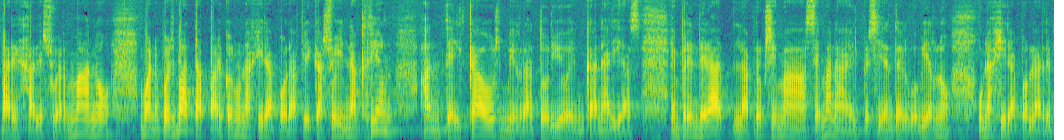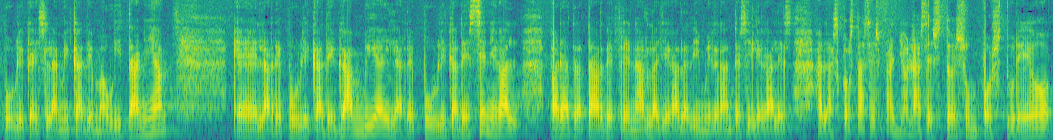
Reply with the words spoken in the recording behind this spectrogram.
pareja de su hermano. Bueno, pues va a tapar con una gira por África su inacción ante el caos migratorio en Canarias. Emprenderá la próxima semana el presidente del gobierno una gira por la República Islámica de Mauritania eh, la República de Gambia y la República de Senegal para tratar de frenar la llegada de inmigrantes ilegales a las costas españolas. Esto es un postureo,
